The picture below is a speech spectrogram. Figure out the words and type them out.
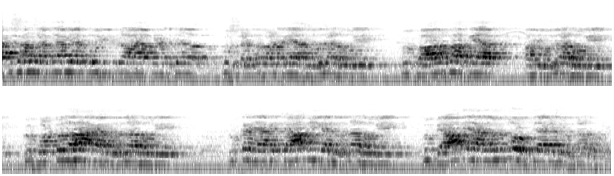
ਅੱਜ ਲੱਗਦਾ ਵੀ ਯਾਰ ਕੋਈ ਲੀਡਰ ਆਇਆ, ਪਿੰਡ 'ਚ ਕੁਝ ਸਿਲੰਡਰ ਬਣ ਗਿਆ ਅਸੀਂ ਉਹਦੇ ਨਾਲ ਹੋ ਗਏ। ਕੋਈ ਫਾਰਮ ਭਰ ਗਿਆ ਅਸੀਂ ਉਹਦੇ ਨਾਲ ਹੋ ਗਏ। ਕੋਈ ਫੋਟੋ ਲਹਾ ਗਿਆ ਉਹਦੇ ਨਾਲ ਹੋ ਗਏ। ਤੂੰ ਘਰੇ ਆ ਕੇ ਚਾਹ ਪੀ ਗਿਆ ਅਸੀਂ ਉਹਦੇ ਨਾਲ ਹੋ ਗਏ। ਕੋਈ ਵਿਆਹ ਤੇ ਆ ਗਿਆ ਕੋਈ ਭੋਗ ਤੇ ਆ ਗਿਆ ਉਹਦੇ ਨਾਲ ਹੋ ਗਏ।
